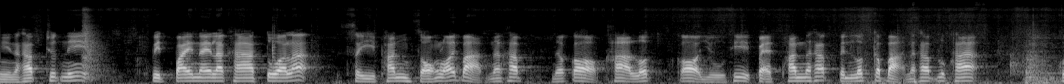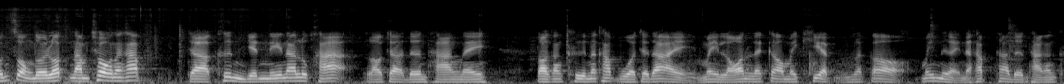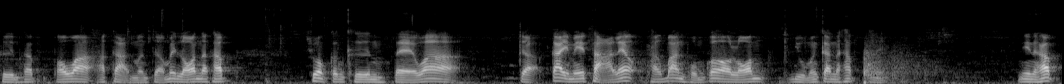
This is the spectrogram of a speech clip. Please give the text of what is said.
นี่นะครับชุดนี้ปิดไปในราคาตัวละ 4,200 บาทนะครับ แล้วก็ค่ารถก็อยู่ที่ 8,000นะครับเป็นรถกระบะนะครับ ลูกค้า ขนส่งโดยรถนำโชคนะครับ จะขึ้นเย็นนี้นะลูกค้าเราจะเดินทางในตอนกลางคืนนะครับวัวจะได้ไม่ร้อนและก็ไม่เครียดแล้วก็ไม่เหนื่อยนะครับ ถ้าเดินทางกลางคืนครับ เพราะว่าอากาศมันจะไม่ร้อนนะครับ ช่วงกลางคืน แต่ว่าจะใกล้เมษาแล้วทางบ้านผมก็ร้อนอยู่เหมือนกันนะครับ นี่นะครับ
